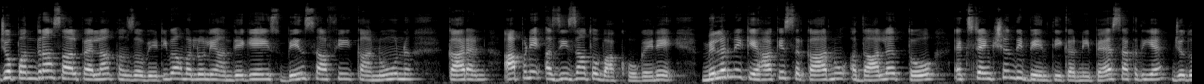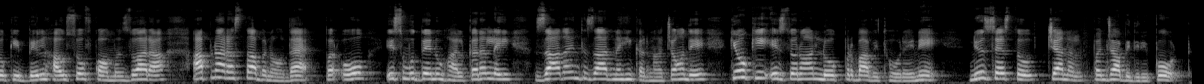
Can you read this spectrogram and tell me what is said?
ਜੋ 15 ਸਾਲ ਪਹਿਲਾਂ ਕੰਜ਼ਰਵੇਟਿਵਾਂ ਵੱਲੋਂ ਲਿਆਂਦੇ ਗਏ ਇਸ ਬੇਇਨਸਾਫੀ ਕਾਨੂੰਨ ਕਾਰਨ ਆਪਣੇ ਅਜ਼ੀਜ਼ਾਂ ਤੋਂ ਵੱਖ ਹੋ ਗਏ ਨੇ। ਮਿਲਰ ਨੇ ਕਿਹਾ ਕਿ ਸਰਕਾਰ ਨੂੰ ਅਦਾਲਤ ਤੋਂ ਐਕਸਟੈਂਸ਼ਨ ਦੀ ਬੇਨਤੀ ਕਰਨੀ ਪੈ ਸਕਦੀ ਹੈ, ਜਦੋਂ ਕਿ ਬਿੱਲ ਹਾਊਸ ਆਫ ਕਾਮਨਸ ਦੁਆਰਾ ਆਪਣਾ ਰਸਤਾ ਬਣਾਉਂਦਾ ਹੈ। ਪਰ ਉਹ ਇਸ ਮੁੱਦੇ ਨੂੰ ਹੱਲ ਕਰਨ ਲਈ ਜ਼ਿਆਦਾ ਇੰਤਜ਼ਾਰ ਨਹੀਂ ਕਰਨਾ ਚਾਹੁੰਦੇ, ਕਿਉਂਕਿ ਇਸ ਦੌਰਾਨ ਲੋਕ ਪ੍ਰਭਾਵਿਤ ਹੋ ਰਹੇ ਨੇ। ਨਿਊਜ਼ ਡੈਸਕ ਤੋਂ ਚੈਨਲ ਪੰਜਾਬੀ ਦੀ ਰਿਪੋਰਟ।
